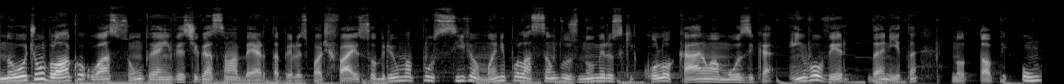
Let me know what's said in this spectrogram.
no último bloco, o assunto é a investigação aberta pelo Spotify sobre uma possível manipulação dos números que colocaram a música Envolver, da Anitta, no top 1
